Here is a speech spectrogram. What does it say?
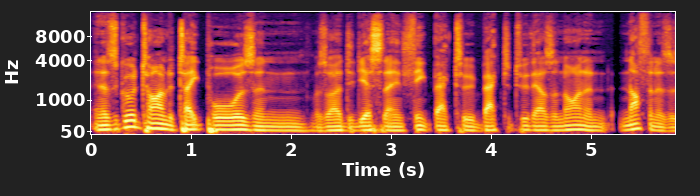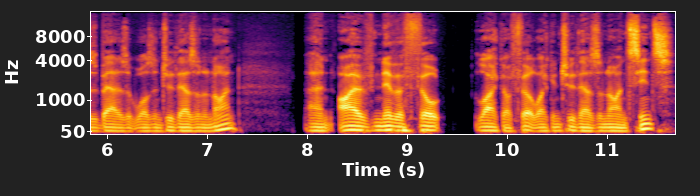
And it's a good time to take pause, and as I did yesterday, and think back to back to 2009, and nothing is as bad as it was in 2009. And I've never felt like I felt like in 2009 since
